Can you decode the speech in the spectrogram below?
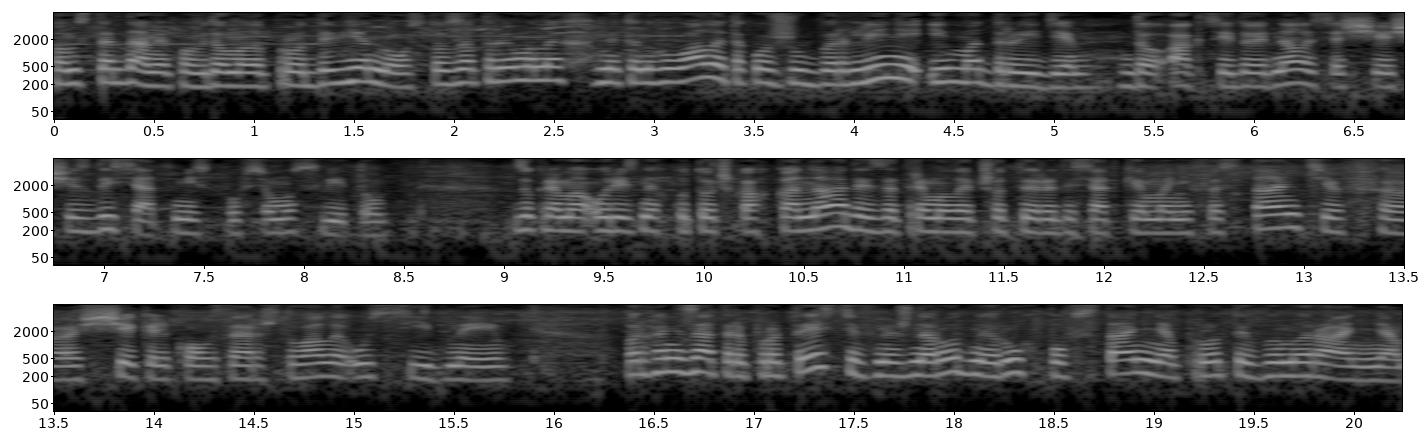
В Амстердамі повідомили про 90 затриманих. Мітингували також у Берліні і Мадриді. До акції доєдналися ще 60 міст по всьому світу. Зокрема, у різних куточках Канади затримали чотири десятки маніфестантів. Е, Ще кількох заарештували у Сіднеї. Організатори протестів міжнародний рух повстання проти вимирання.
